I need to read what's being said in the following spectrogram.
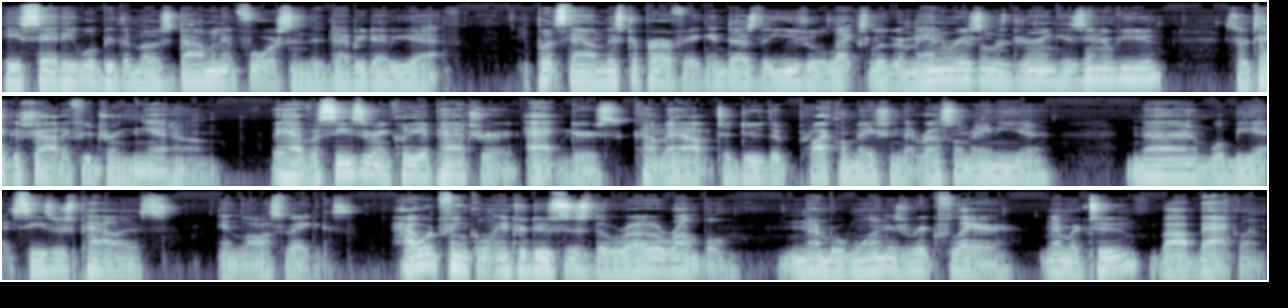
He said he will be the most dominant force in the WWF. He puts down Mr. Perfect and does the usual Lex Luger mannerisms during his interview, so take a shot if you're drinking at home. They have a Caesar and Cleopatra actors come out to do the proclamation that WrestleMania 9 will be at Caesar's Palace in Las Vegas. Howard Finkel introduces the Royal Rumble. Number one is Ric Flair. Number two, Bob Backlund.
